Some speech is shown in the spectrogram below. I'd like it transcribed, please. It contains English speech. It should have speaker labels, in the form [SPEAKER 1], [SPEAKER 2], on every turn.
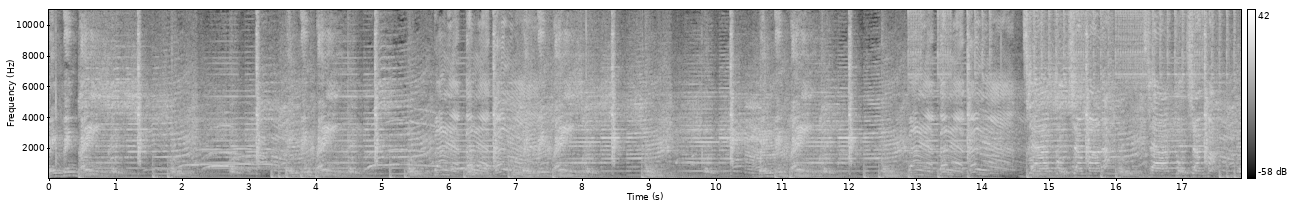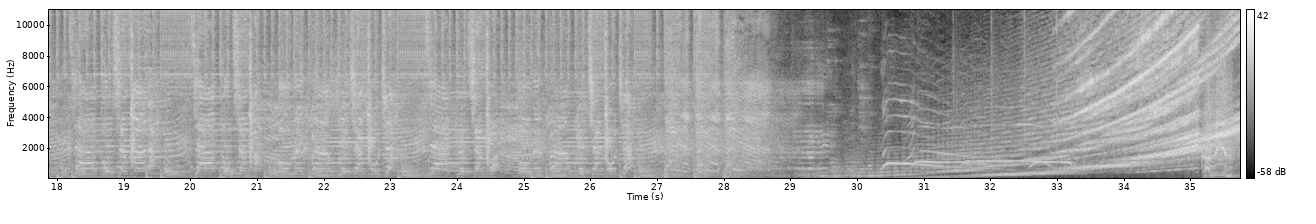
[SPEAKER 1] bang, bang, bang.
[SPEAKER 2] Amin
